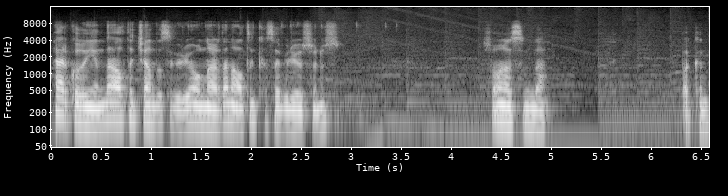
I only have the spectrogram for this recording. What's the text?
Her kodun yanında altın çantası veriyor. Onlardan altın kasabiliyorsunuz. Sonrasında bakın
